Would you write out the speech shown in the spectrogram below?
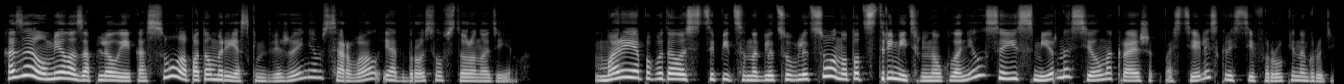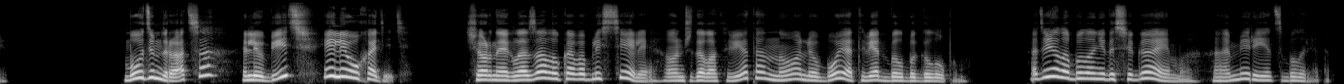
Хазе умело заплел ей косу, а потом резким движением сорвал и отбросил в сторону одеяла. Мария попыталась сцепиться наглецу в лицо, но тот стремительно уклонился и смирно сел на краешек постели, скрестив руки на груди. «Будем драться? Любить или уходить?» Черные глаза лукаво блестели, он ждал ответа, но любой ответ был бы глупым. А дело было недосягаемо, а Мериец был рядом.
